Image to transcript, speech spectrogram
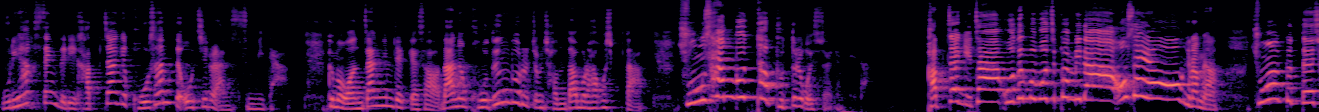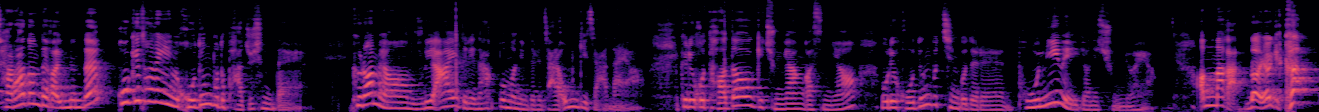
우리 학생들이 갑자기 고3 때 오지를 않습니다. 그러면 원장님들께서 나는 고등부를 좀 전담으로 하고 싶다. 중3부터 붙들고 있어야 됩니다. 갑자기 자 고등부 모집합니다. 오세요. 그러면 중학교 때 잘하던 데가 있는데 거기 선생님이 고등부도 봐주신대. 그러면 우리 아이들이나 학부모님들은 잘 옮기지 않아요. 그리고 더더욱이 중요한 것은요. 우리 고등부 친구들은 본인의 의견이 중요해요. 엄마가 너 여기 가!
